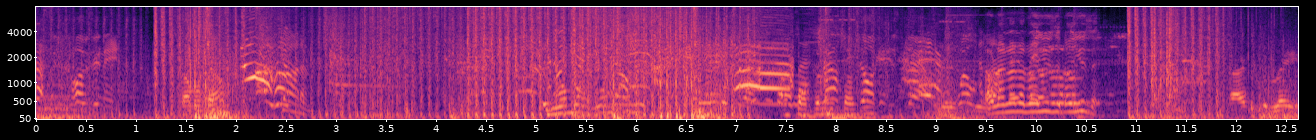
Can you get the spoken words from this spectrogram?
Gas is closing in. Someone down? Got him! Bounty ah! target is down. Oh, well Oh no no no! Don't use it! Don't use it! Nah, it's too late.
